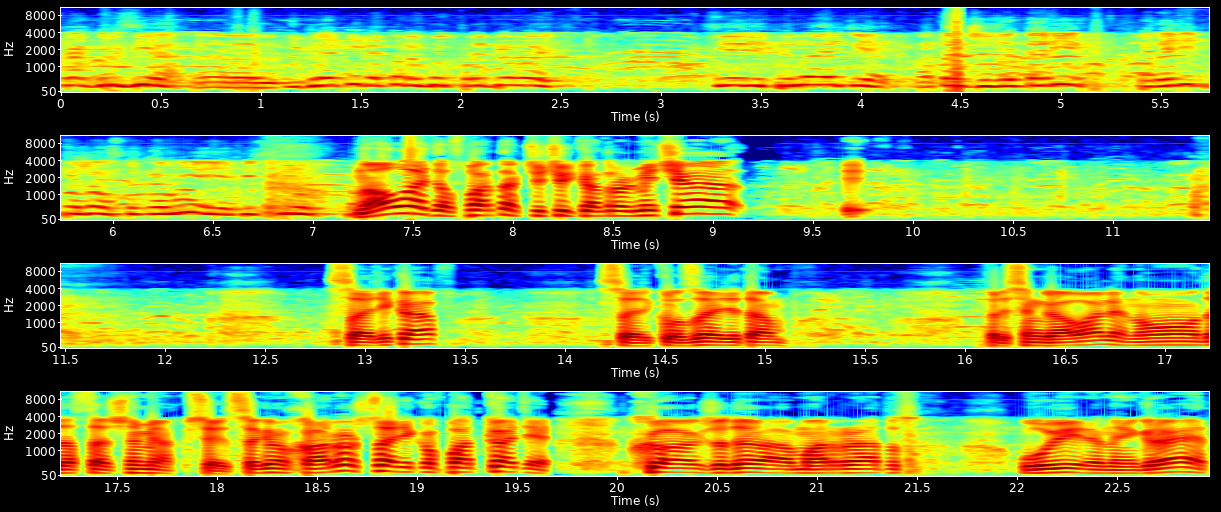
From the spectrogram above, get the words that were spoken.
Итак, друзья, э, игроки, которые будут пробивать серии пенальти, а также вратари, подойдите, пожалуйста, ко мне, я объясню. Наладил Спартак чуть-чуть контроль мяча. Садиков. Садиков сзади там прессинговали, но достаточно мягко все это сыграно. Хорош Садиков в подкате. Как же, да, Марат тут уверенно играет.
